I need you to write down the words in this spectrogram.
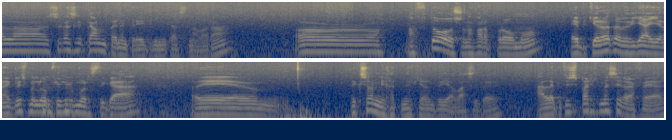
Αλλά σιγά σιγά κάνουν penetrate γενικά στην αγορά. Ε, αυτό όσον αφορά promo. Επικαιρότητα, παιδιά, για να κλείσουμε λίγο πιο χιουμοριστικά. Ε, δεν ξέρω αν είχατε την ευκαιρία να το διαβάσετε. Αλλά επί τους υπάρχει μέσα συγγραφέας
